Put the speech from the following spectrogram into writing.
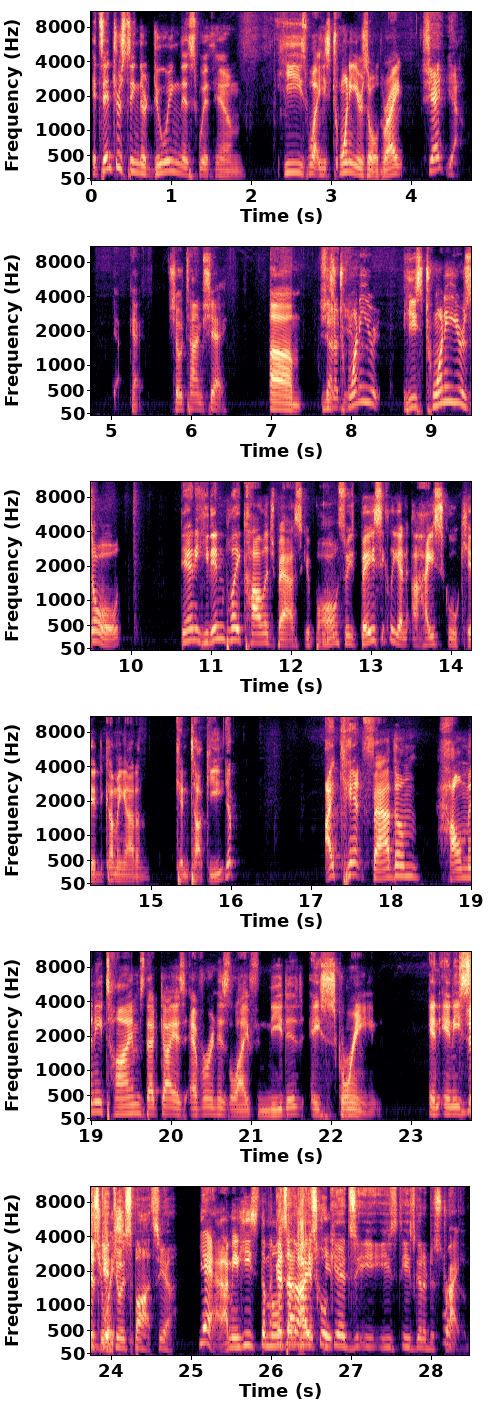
It's interesting they're doing this with him. He's what? He's 20 years old, right? Shay, yeah, Yeah. Okay. Showtime Shay. Um, he's Shout out to 20 year, he's 20 years old. Danny, he didn't play college basketball, so he's basically an, a high school kid coming out of Kentucky. Yep. I can't fathom how many times that guy has ever in his life needed a screen in any just situation. get to his spots. Yeah, yeah, I mean he's the like most said, the high school kid- kids, he's he's gonna destroy Right. them.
